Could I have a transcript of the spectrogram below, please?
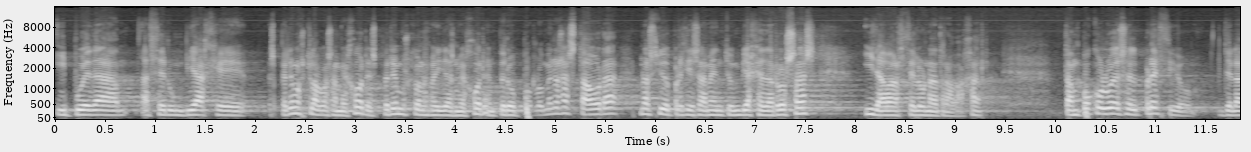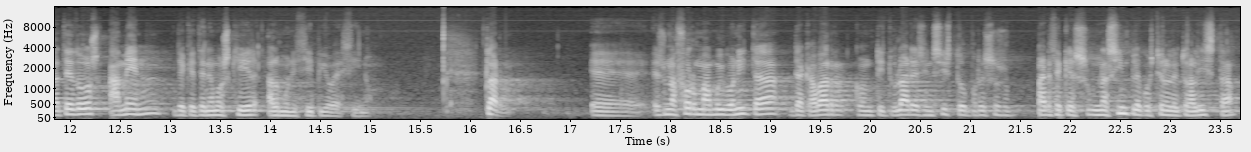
y pueda hacer un viaje, esperemos que la cosa mejore, esperemos que las medidas mejoren, pero por lo menos hasta ahora no ha sido precisamente un viaje de rosas ir a Barcelona a trabajar. Tampoco lo es el precio de la T2, amén de que tenemos que ir al municipio vecino. Claro, eh, es una forma muy bonita de acabar con titulares, insisto, por eso parece que es una simple cuestión electoralista,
